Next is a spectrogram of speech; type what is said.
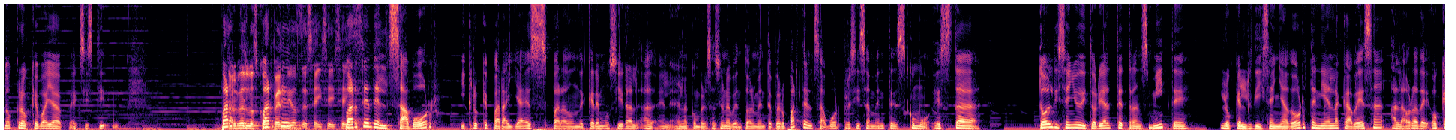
no creo que vaya a existir. Parte- Tal vez los parte- compendios de 666. Parte del sabor, y creo que para allá es para donde queremos ir a- en, en la conversación eventualmente, pero parte del sabor precisamente es como esta... Todo el diseño editorial te transmite lo que el diseñador tenía en la cabeza a la hora de, ok,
